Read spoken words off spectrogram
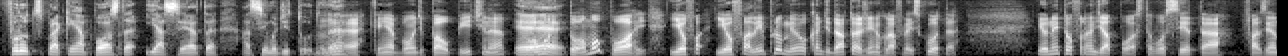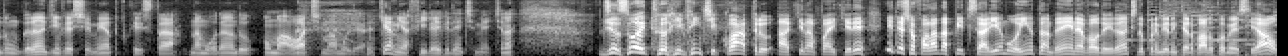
frutos para quem aposta e acerta acima de tudo, né? É, quem é bom de palpite, né? Toma, É. toma o porre. E eu, e eu falei pro meu candidato a genro lá, falei, escuta, eu nem estou falando de aposta, você está fazendo um grande investimento porque está namorando uma ótima mulher, que é a minha filha, evidentemente, né? 18 e 24 aqui na Pai Querer. E deixa eu falar da Pizzaria Moinho também, né, Valdeirante? Do primeiro intervalo comercial,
